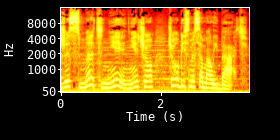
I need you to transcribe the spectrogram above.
že smrť nie je niečo, čoho by sme sa mali báť.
